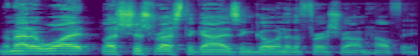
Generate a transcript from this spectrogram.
No matter what, let's just rest the guys and go into the first round healthy.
